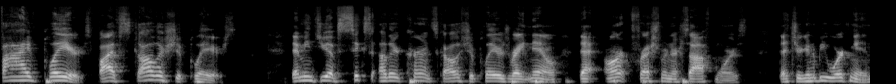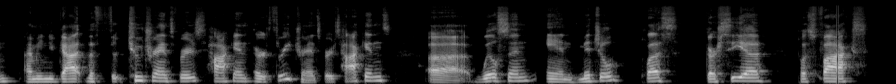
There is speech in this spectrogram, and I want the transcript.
Five players, five scholarship players. That means you have six other current scholarship players right now that aren't freshmen or sophomores that you're going to be working in. I mean, you've got the th- two transfers, Hawkins, or three transfers, Hawkins, uh, Wilson, and Mitchell, plus Garcia, plus Fox,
